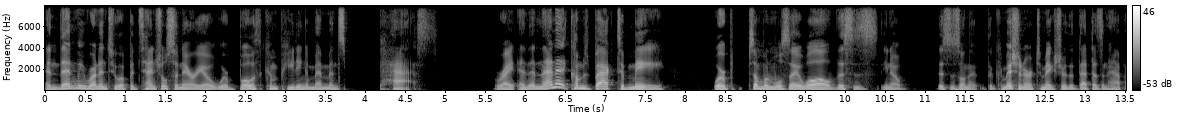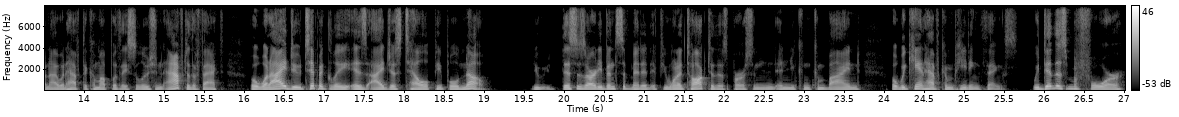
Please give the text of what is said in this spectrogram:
And then we run into a potential scenario where both competing amendments pass. Right? And then then it comes back to me where someone will say, "Well, this is, you know, this is on the, the commissioner to make sure that that doesn't happen. I would have to come up with a solution after the fact. But what I do typically is I just tell people no. You this has already been submitted. If you want to talk to this person and you can combine, but we can't have competing things. We did this before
